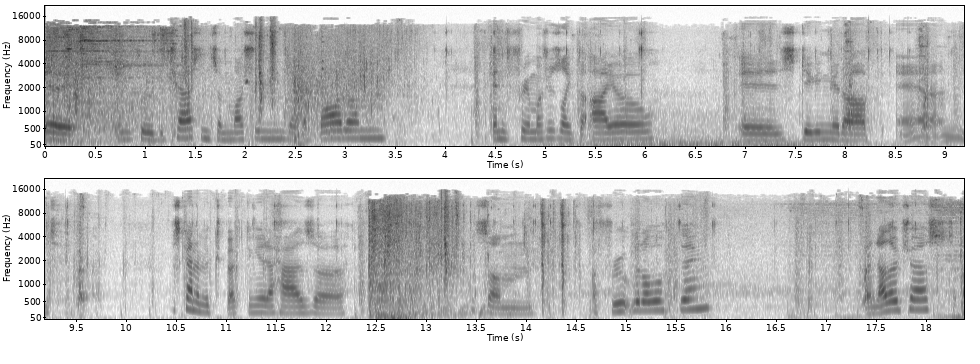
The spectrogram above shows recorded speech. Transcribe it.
it includes the chest and some mushrooms at the bottom, and it's pretty much just like the IO is digging it up and was kind of expecting it. It has a some a fruit little thing, another chest, a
